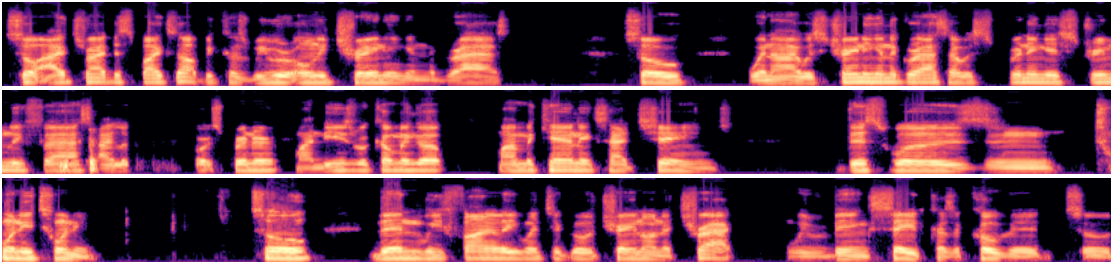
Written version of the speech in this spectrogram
So I tried the spikes out because we were only training in the grass. So when I was training in the grass, I was sprinting extremely fast. I looked a sprinter. My knees were coming up. My mechanics had changed. This was in 2020. So then we finally went to go train on a track. We were being safe because of COVID. So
